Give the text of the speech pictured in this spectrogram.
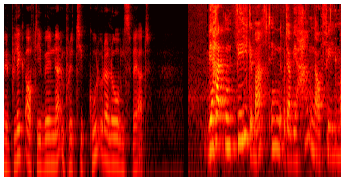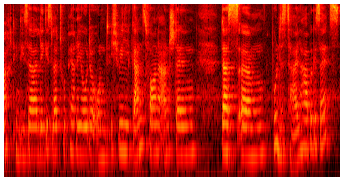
mit Blick auf die Behindertenpolitik gut oder lobenswert? Wir hatten viel gemacht in, oder wir haben auch viel gemacht in dieser Legislaturperiode und ich will ganz vorne anstellen das ähm, Bundesteilhabegesetz,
